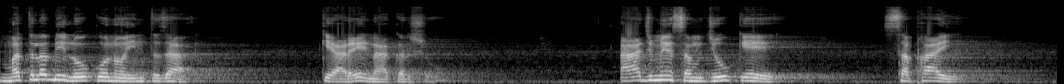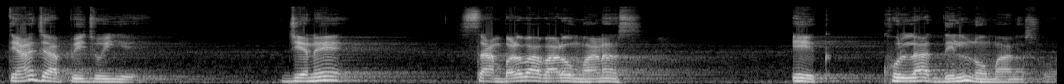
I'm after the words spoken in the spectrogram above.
મતલબી લોકોનો ઇંતજાર ક્યારેય ના કરશો. આજ મેં સમજ્યું કે સફાઈ ત્યાં જ આપવી જોઈએ. જેને સાંભળવાવાળો માણસ એક ખુલ્લા દિલનો માણસ હોય.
